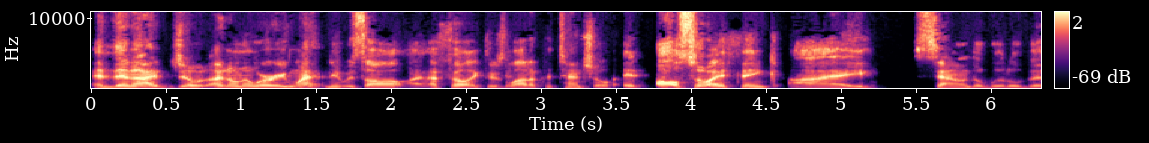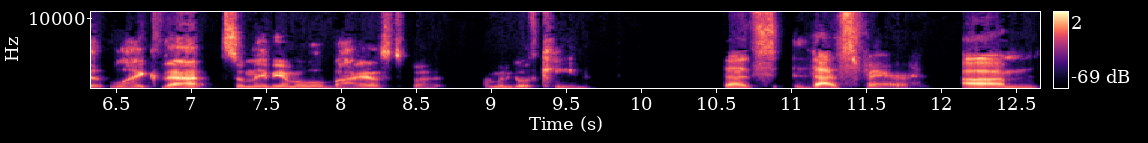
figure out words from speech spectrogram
And then i don't i don't know where he went and it was all i I felt like there's a lot of potential. It also i think i sound a little bit like that so maybe i'm a little biased but i'm gonna go with Keane that's that's fair. Um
